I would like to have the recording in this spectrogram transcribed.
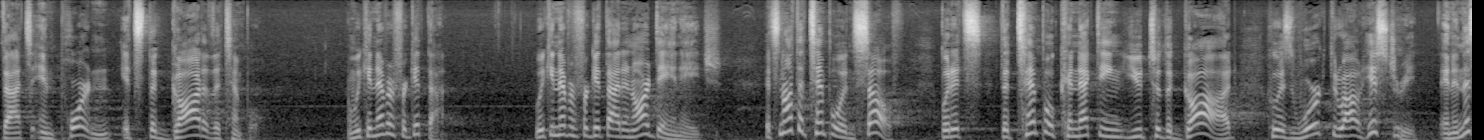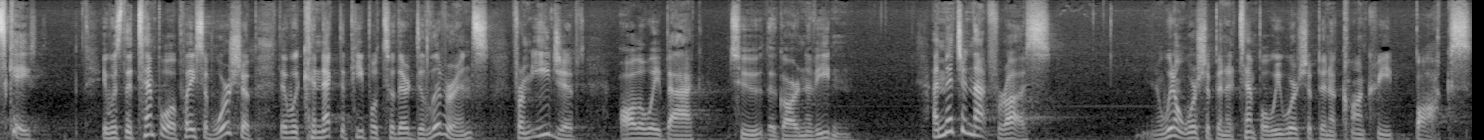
that's important, it's the God of the temple. And we can never forget that. We can never forget that in our day and age. It's not the temple itself, but it's the temple connecting you to the God who has worked throughout history. And in this case, it was the temple, a place of worship that would connect the people to their deliverance from Egypt all the way back to the Garden of Eden. I mentioned that for us. You know, we don't worship in a temple, we worship in a concrete box,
